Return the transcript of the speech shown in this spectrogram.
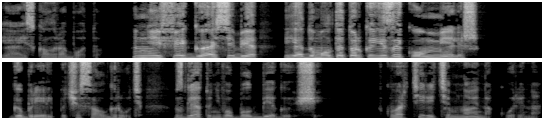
Я искал работу. «Нифига себе! Я думал, ты только языком мелешь!» Габриэль почесал грудь. Взгляд у него был бегающий. В квартире темно и накурено.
